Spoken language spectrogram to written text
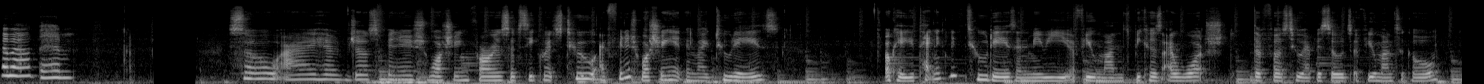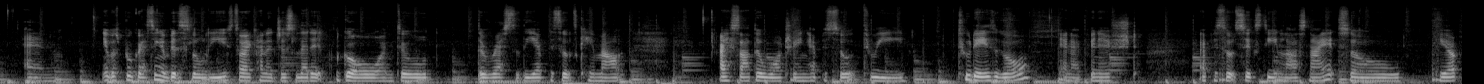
about them. So I have just finished watching Forest of Secrets 2. I finished watching it in like two days okay, technically two days and maybe a few months because I watched the first two episodes a few months ago and it was progressing a bit slowly, so I kind of just let it go until the rest of the episodes came out. I started watching episode 3 two days ago and I finished episode 16 last night, so yep,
